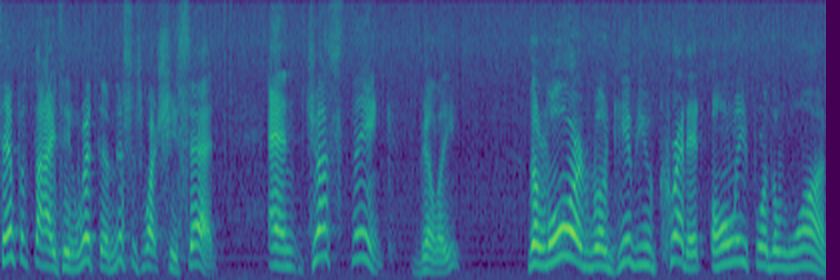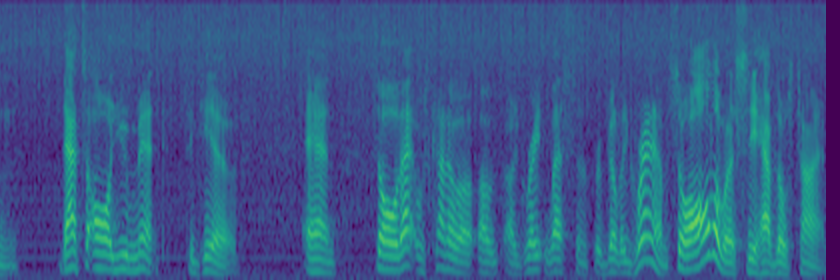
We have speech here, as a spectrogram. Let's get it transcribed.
sympathizing with him, this is what she said. And just think, Billy, the Lord will give you credit only for the one. That's all you meant to give. And so that was kind of a, a, a great lesson for Billy Graham. So all of us see have those times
